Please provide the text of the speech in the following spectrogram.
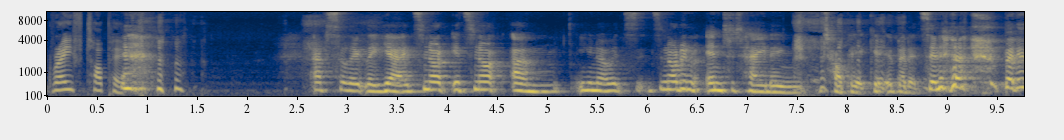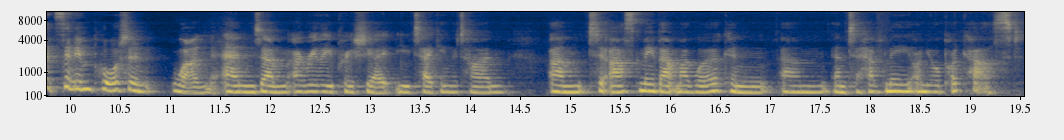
grave topic Absolutely, yeah. It's not. It's not. Um, you know, it's it's not an entertaining topic, but it's an but it's an important one, and um, I really appreciate you taking the time um, to ask me about my work and um, and to have me on your podcast.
